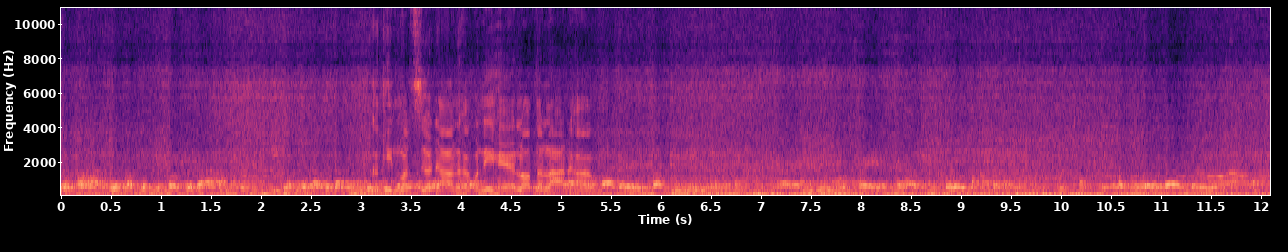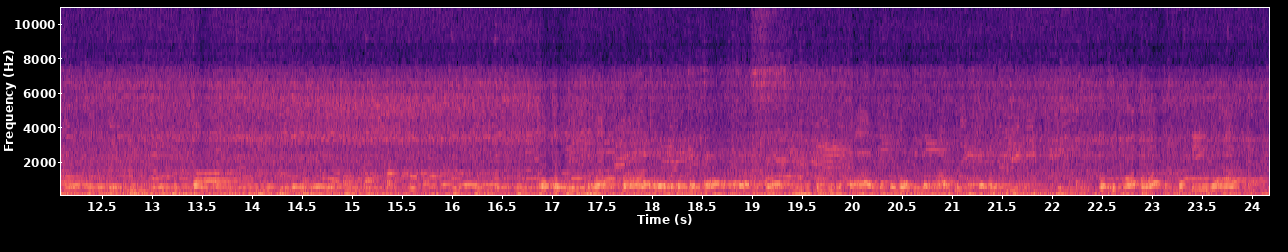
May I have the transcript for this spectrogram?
กฐินวัดเสดาวัดเสดาประดับกระถินวัดเสือดาวนะครับ วันนี้แห่รอบตลาดนะครับมาได้รับดีอ่าดีหุ่นเปรตนะครับเปิดอันนี้ก็ได้เลยครับออกกระถิ่นนะครับมาแห่ในนครนะครับแห่ที่ผู้สื่อข่าวจะร่วมเป็นเจ้าภาพเป็นสามัคคีก่อนจะทอดในวันพรุ่งนี้นะฮะอ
